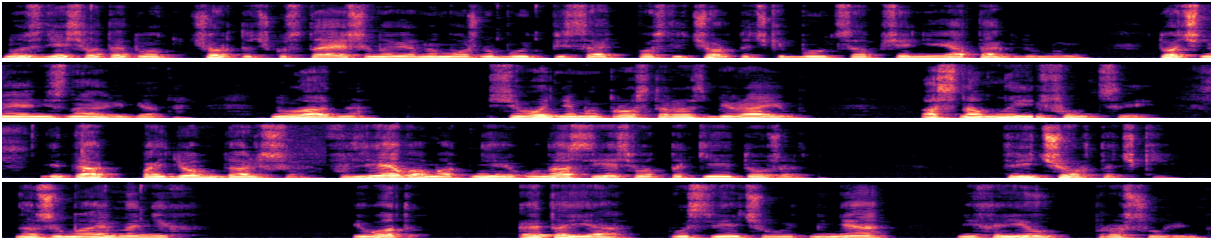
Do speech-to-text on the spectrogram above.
Ну, здесь вот эту вот черточку ставишь, и, наверное, можно будет писать после черточки будут сообщения. Я так думаю. Точно я не знаю, ребята. Ну, ладно. Сегодня мы просто разбираем основные функции. Итак, пойдем дальше. В левом окне у нас есть вот такие тоже три черточки. Нажимаем на них. И вот это я, высвечивает меня Михаил Прошурин.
